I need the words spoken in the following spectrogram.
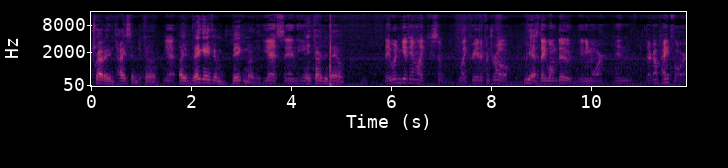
try to entice him to come. yeah, Like they gave him big money yes, and and he he turned it down. they wouldn't give him like some like creative control, which Yeah. is they won't do anymore, and they're gonna pay for it.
